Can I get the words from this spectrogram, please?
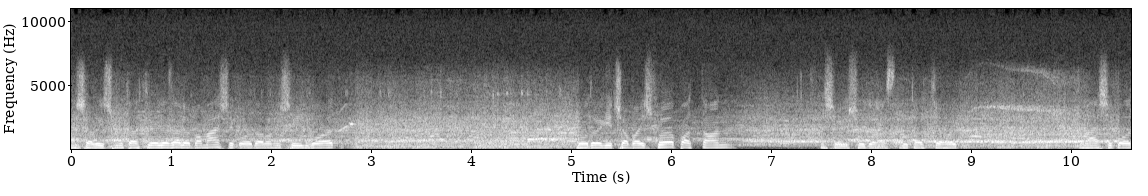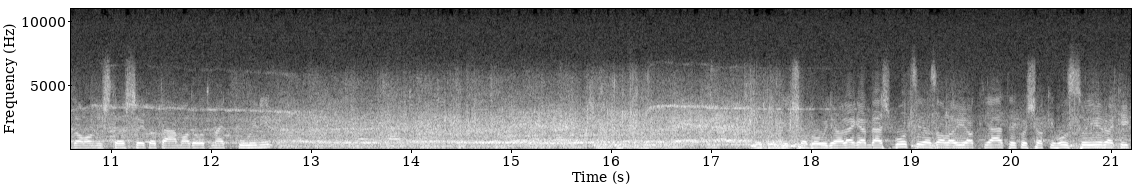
Misavics mutatja, hogy az előbb a másik oldalon is így volt. Bodrogi Csaba is fölpattan, és ő is ugyanazt mutatja, hogy a másik oldalon is tessék a támadót megfújni. Bodrogi Csaba ugye a legendás Boci az alaiak játékos, aki hosszú évekig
